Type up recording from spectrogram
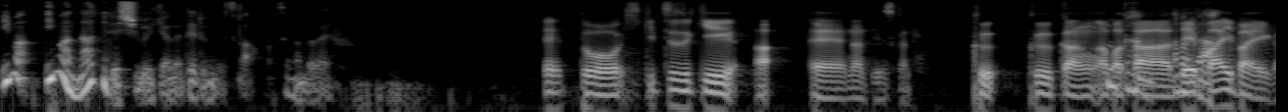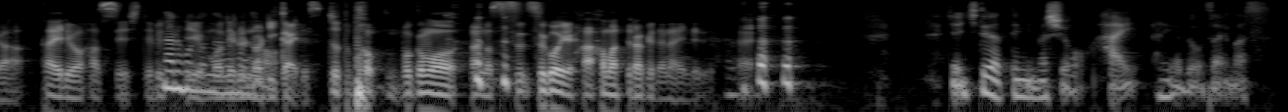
今、今何で収益上げてるんですか？セカンドライフ。えっと、引き続き、あ、えー、なんていうんですかね。空空間アバターで売買が大量発生してるっていうモデルの理解です。ちょっとぼ 僕も、あの、す、すごいははまってるわけじゃないんで。はい じゃあ一度やってみましょう。はい。ありがとうございます。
